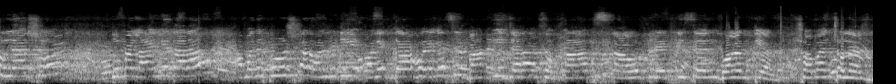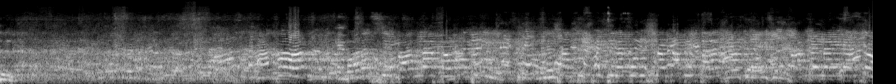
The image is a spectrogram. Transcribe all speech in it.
চলে আসো তোমরা লাইনে দাঁড়াও আমাদের পুরস্কার অলরেডি অনেক দেওয়া হয়ে গেছে বাকি যারা আছো cub scout red crescent volunteer সবাই চলে আসবে। এখন বনশ্রী বাংলা যেসব শিক্ষার্থীরা পুরস্কার পাবে তারা সামনে লাইনে আসো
